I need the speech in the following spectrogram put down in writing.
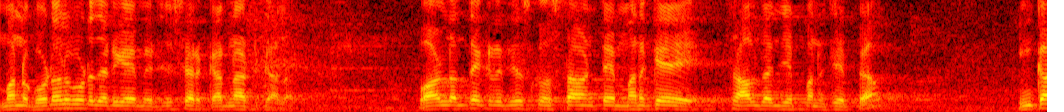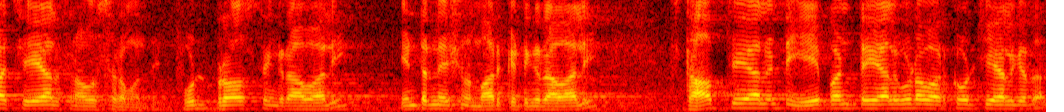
మన గొడవలు కూడా జరిగాయి. మీరు చూశారు కర్ణాటకలో. వాళ్ళంతా ఇక్కడ తీసుకొస్తామంటే మనకే చాలదని చెప్పి మనం చెప్పాం. ఇంకా చేయాల్సిన అవసరం ఉంది. ఫుడ్ ప్రాసెసింగ్ రావాలి ఇంటర్నేషనల్ మార్కెటింగ్ రావాలి. స్టాప్ చేయాలంటే ఏ పంట వేయాలి కూడా వర్కౌట్ చేయాలి కదా.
